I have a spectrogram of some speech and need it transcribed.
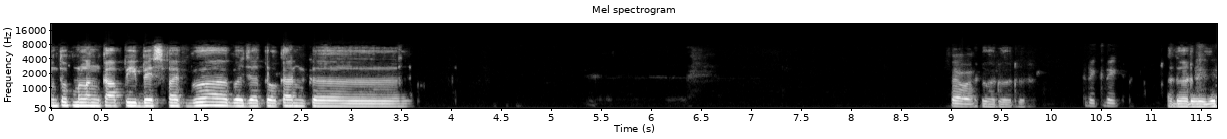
untuk melengkapi base five gue, gue jatuhkan ke Coba. aduh aduh aduh Krik krik. aduh aduh, aduh.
